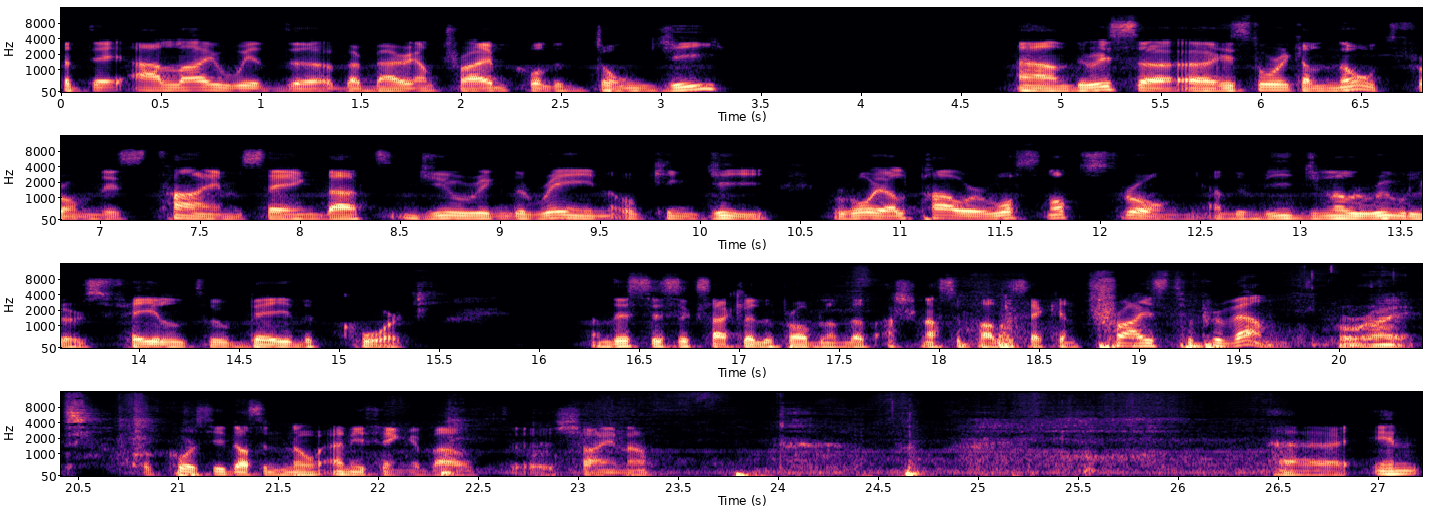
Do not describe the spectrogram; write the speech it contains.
But they ally with the barbarian tribe called the Dongji. And there is a, a historical note from this time saying that during the reign of King Ji, royal power was not strong and the regional rulers failed to obey the court. And this is exactly the problem that Ashurnasirpal II tries to prevent. Right. Of course, he doesn't know anything about uh, China. Uh, in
